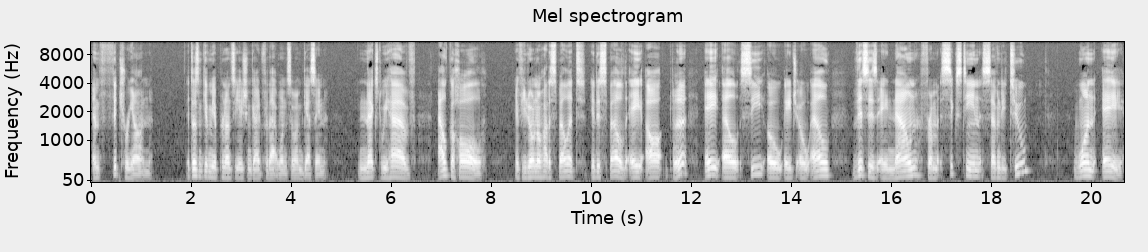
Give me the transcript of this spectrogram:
Amphitryon. It doesn't give me a pronunciation guide for that one, so I'm guessing. Next, we have alcohol. If you don't know how to spell it, it is spelled A uh, L C O H O L. This is a noun from 1672. 1a.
